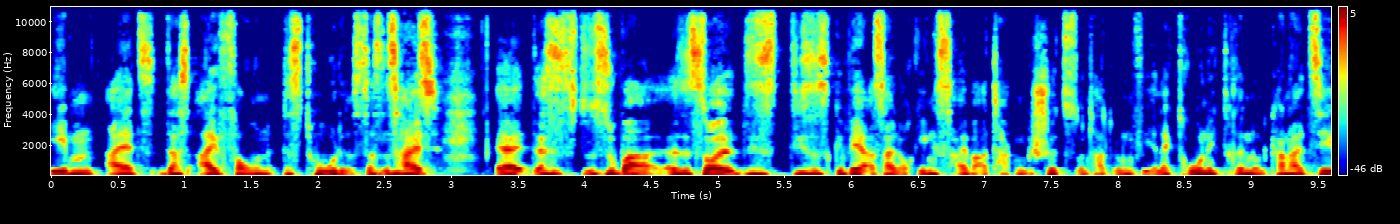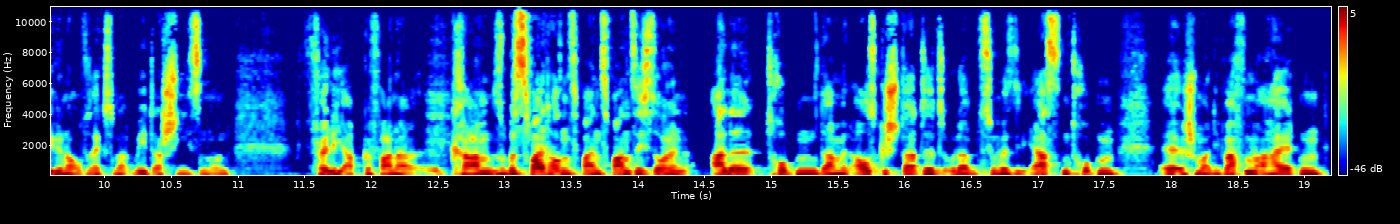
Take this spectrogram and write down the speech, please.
eben als das iPhone des Todes. Das ist halt äh, das ist super. Also es soll dieses dieses Gewehr ist halt auch gegen Cyberattacken geschützt und hat irgendwie Elektronik drin und kann halt zielgenau auf 600 Meter schießen und völlig abgefahrener äh, Kram. So bis 2022 sollen alle Truppen damit ausgestattet oder beziehungsweise die ersten Truppen äh, schon mal die Waffen erhalten.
